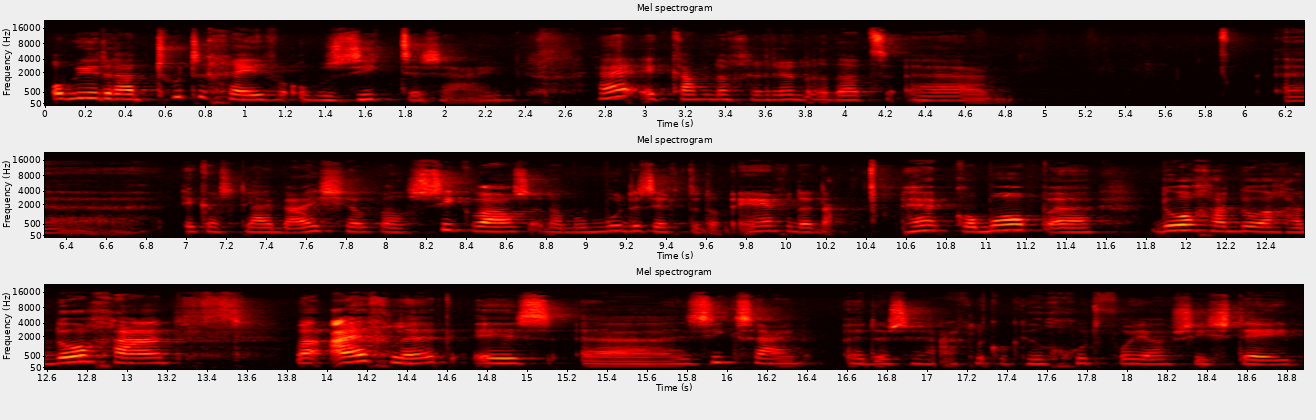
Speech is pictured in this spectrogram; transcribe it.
Om je eraan toe te geven om ziek te zijn. Hè, ik kan me nog herinneren dat uh, ik als klein meisje ook wel ziek was. En dan mijn moeder zich er dan ergerde. Nou, hè, kom op, doorgaan, doorgaan, doorgaan. Maar eigenlijk is uh, ziek zijn uh, dus eigenlijk ook heel goed voor jouw systeem.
